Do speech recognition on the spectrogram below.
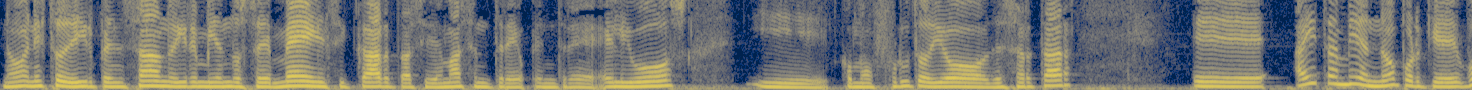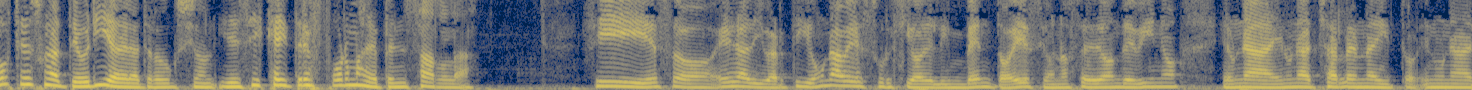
¿no? en esto de ir pensando, ir enviándose mails y cartas y demás entre, entre él y vos, y como fruto dio desertar. Eh, ahí también, ¿no? Porque vos tenés una teoría de la traducción y decís que hay tres formas de pensarla. Sí, eso era divertido. Una vez surgió el invento ese, o no sé de dónde vino, en una, en una charla en una, en una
